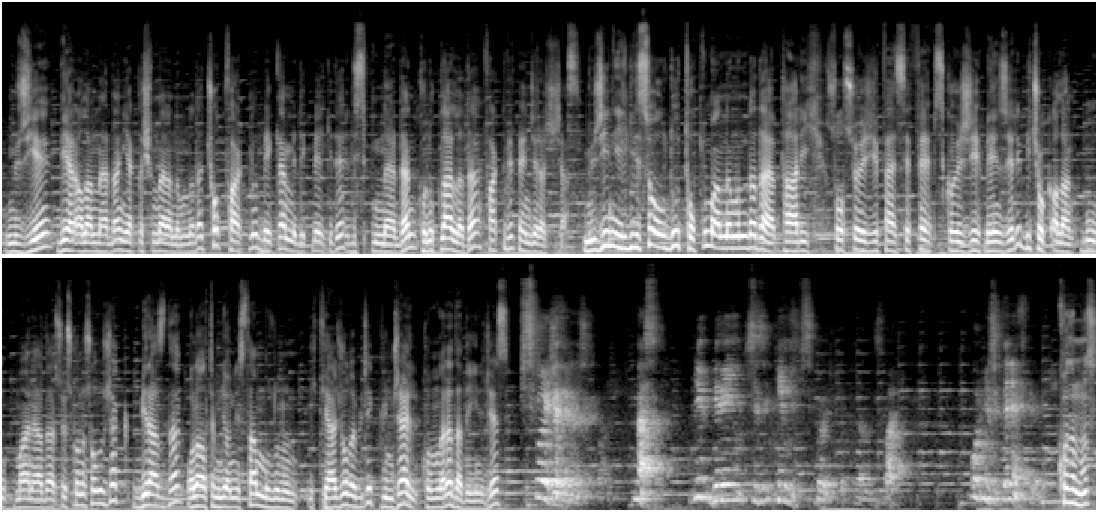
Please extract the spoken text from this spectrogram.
müziğe diğer alanlardan yaklaşımlar anlamında da çok farklı, beklenmedik belki de disiplinlerden konuklarla da farklı bir pencere açacağız. Müziğin ilgilisi olduğu toplum anlamında da tarih, sosyoloji, felsefe, psikoloji benzeri birçok alan bu manada söz konusu olacak. Biraz da 16 milyon İstanbullunun ihtiyacı olabilecek güncel konulara da değineceğiz. Psikolojide de müzik var. Nasıl? Bir bireyin sizin kendi psikolojik yapılarınız var. Bu müzikten etkilenir. Konumuz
